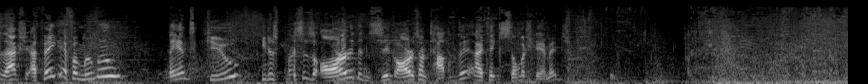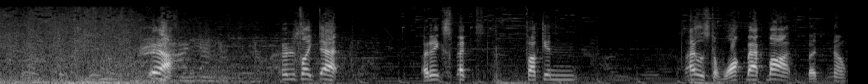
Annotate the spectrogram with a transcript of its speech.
Is actually. I think if a Mumu lands Q, he just presses R, then Zig R's on top of it, and I take so much damage. Yeah. And just like that. I didn't expect fucking Sylas to walk back bot, but you know,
